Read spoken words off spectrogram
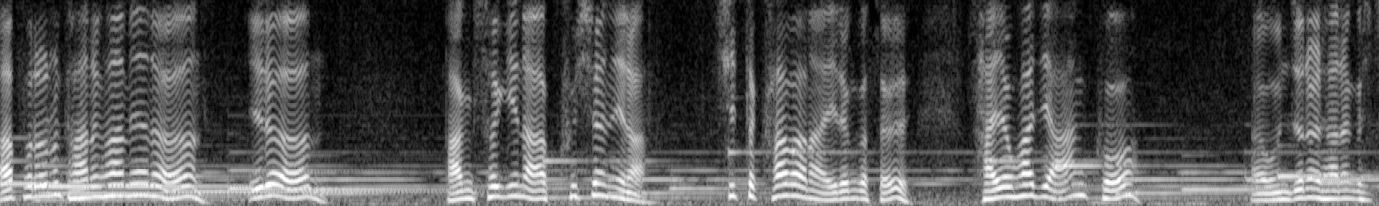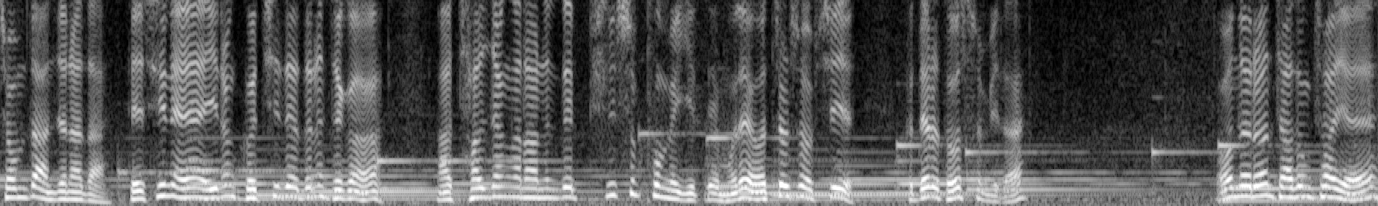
앞으로는 가능하면은 이런 방석이나 쿠션이나 시트 카바나 이런 것을 사용하지 않고 아, 운전을 하는 것이 좀 더 안전하다. 대신에 이런 거치대들은 제가 아, 촬영을 하는데 필수품이기 때문에 어쩔 수 없이 그대로 뒀습니다. 오늘은 자동차에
